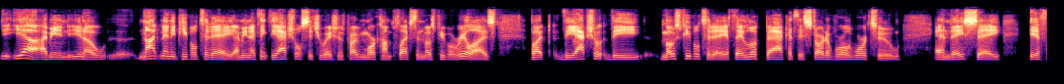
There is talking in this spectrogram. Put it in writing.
yeah i mean you know not many people today i mean i think the actual situation is probably more complex than most people realize but the actual the most people today if they look back at the start of world war ii and they say if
